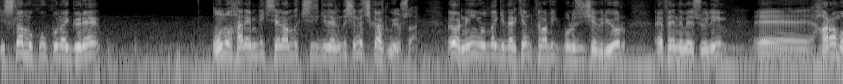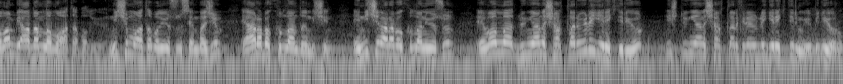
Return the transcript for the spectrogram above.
İslam hukukuna göre onu haremlik selamlık çizgilerinin dışına çıkartmıyorsa. Örneğin yolda giderken trafik polisi çeviriyor. Efendime söyleyeyim eee, haram olan bir adamla muhatap oluyor. Niçin muhatap oluyorsun sen bacım? E araba kullandığım için. E niçin araba kullanıyorsun? E valla dünyanın şartları öyle gerektiriyor. Hiç dünyanın şartları falan öyle gerektirmiyor biliyorum.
